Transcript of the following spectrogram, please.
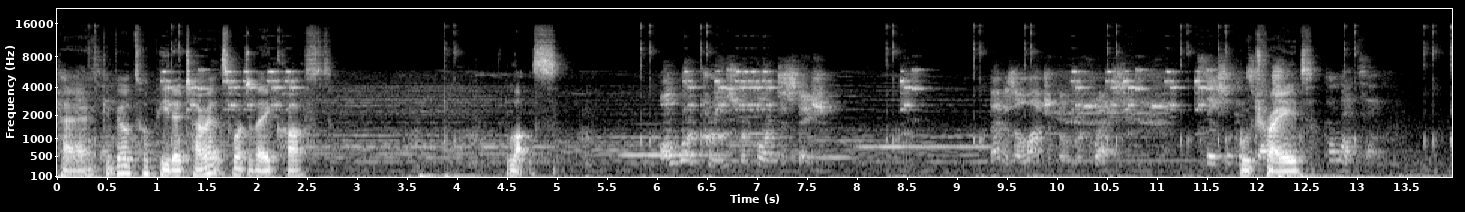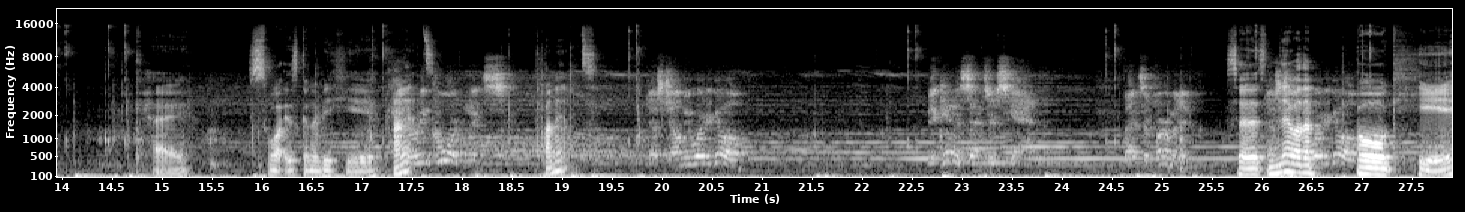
Okay, can build torpedo turrets. What do they cost? Lots. All work crews report to station. That is a logical request. Station We'll construction. trade. Commencing. Okay. So what is going to be here? Planet? Planet? Just tell me where to go. Begin a sensor scan. That's affirmative. So there's Just no other. Borg here.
